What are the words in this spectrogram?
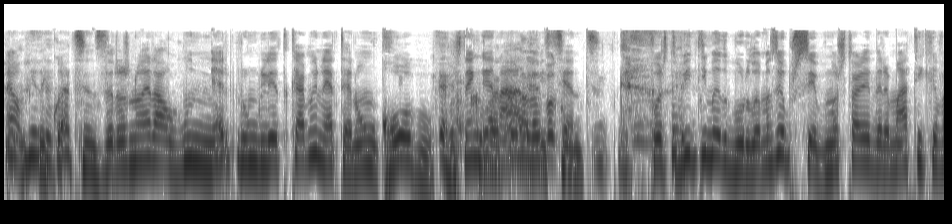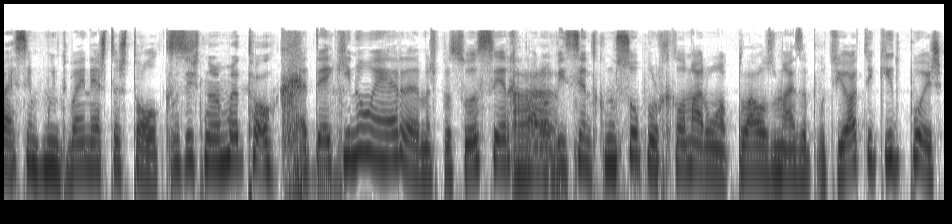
Não, 1400 euros não era algum dinheiro por um bilhete de caminhonete, era um roubo. Foste enganado, Vicente. Foste vítima de burla, mas eu percebo, uma história dramática vai sempre muito bem nestas talks. Mas isto não é uma talk. Até aqui não era, mas passou a ser. Repara, Ah. o Vicente começou por reclamar um aplauso mais apoteótico e depois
